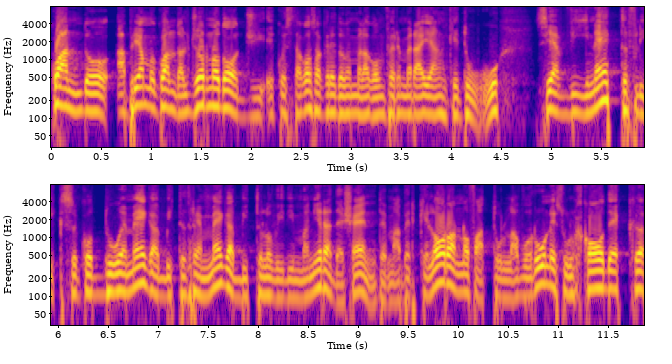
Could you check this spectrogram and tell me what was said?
quando apriamo, quando al giorno d'oggi, e questa cosa credo che me la confermerai anche tu, se avvii Netflix con 2 megabit, 3 megabit lo vedi in maniera decente, ma perché loro hanno fatto un lavorone sul codec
